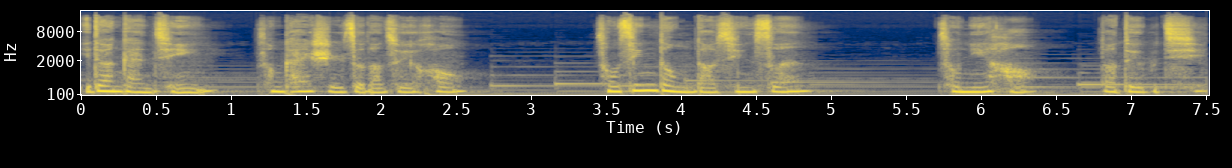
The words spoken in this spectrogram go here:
一段感情从开始走到最后，从心动到心酸，从你好到对不起，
